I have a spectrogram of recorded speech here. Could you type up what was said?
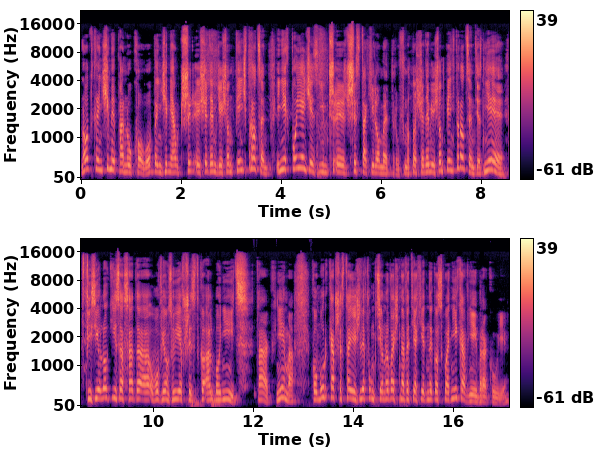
No odkręcimy panu koło, będzie miał 3, 75% i niech pojedzie z nim 300 kilometrów. No to 75% jest. Nie. W fizjologii zasada obowiązuje wszystko albo nic. Tak, nie ma. Komórka przestaje źle funkcjonować nawet jak jednego składnika w niej brakuje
